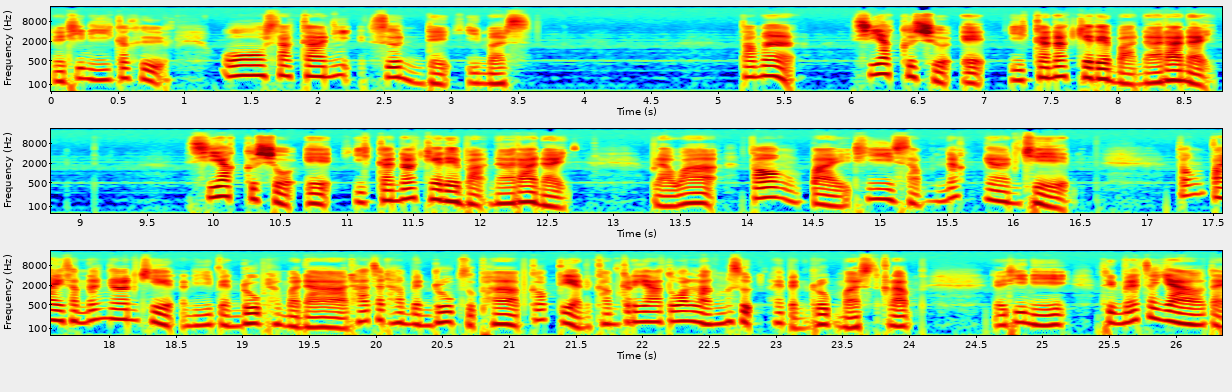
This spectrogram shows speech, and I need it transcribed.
ในที่นี้ก็คือโอซากะนิซุนเดอิมัสต่อมา市役所へ行かなければならない 市役所へ行かなければならない แปลว่า ต้องไปที่สำนักงานเขต ต้องไปสำนักงานเขตอันนี้เป็นรูปธรรมดา ถ้าจะทำเป็นรูปสุภาพ ก็เปลี่ยนคำกริยาตัวหลังสุดให้เป็นรูป ます ครับ ในที่นี้ถึงแม้จะยาวแต่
